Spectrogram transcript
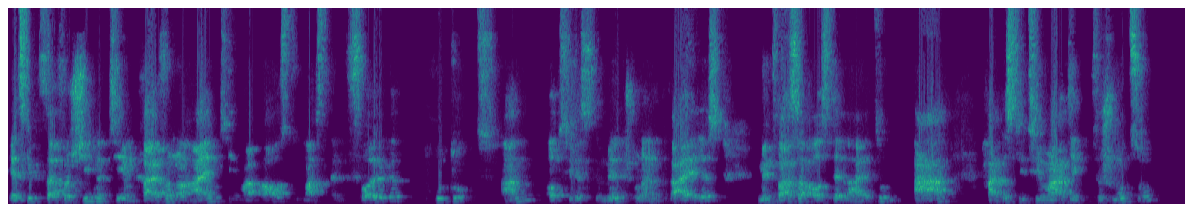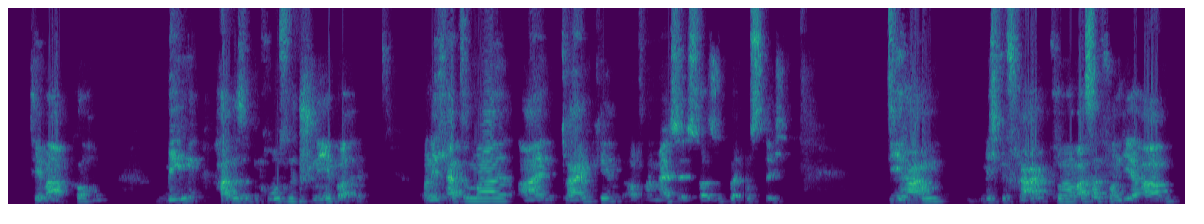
Jetzt gibt es da verschiedene Themen. Greife nur ein Thema raus. Du machst ein Folgeprodukt an, ob es jetzt eine Milch oder ein Brei ist, mit Wasser aus der Leitung. A, hat es die Thematik Verschmutzung, Thema Abkochen. B hat es einen großen Schneeball. Und ich hatte mal ein Kleinkind auf einer Messe, es war super lustig. Die haben mich gefragt, können wir Wasser von dir haben,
